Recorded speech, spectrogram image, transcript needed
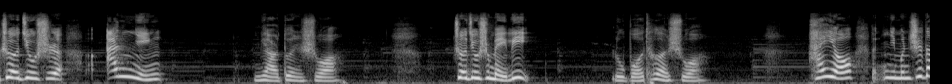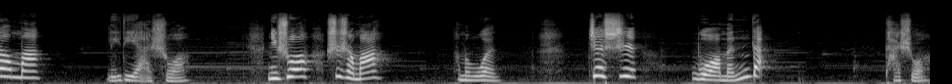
这就是安宁，米尔顿说。这就是美丽，鲁伯特说。还有，你们知道吗？莉迪亚说。你说是什么？他们问。这是我们的。他说。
